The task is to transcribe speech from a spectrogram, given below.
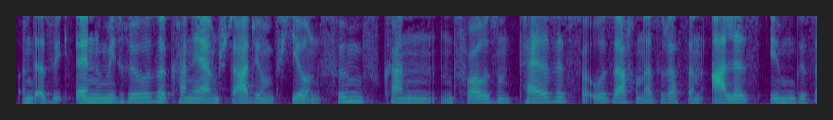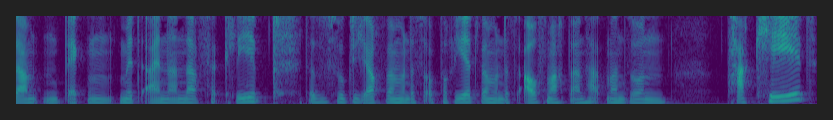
Und also Endometriose kann ja im Stadium 4 und 5 kann ein Frozen Pelvis verursachen, also dass dann alles im gesamten Becken miteinander verklebt. Das ist wirklich auch, wenn man das operiert, wenn man das aufmacht, dann hat man so ein Paket,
